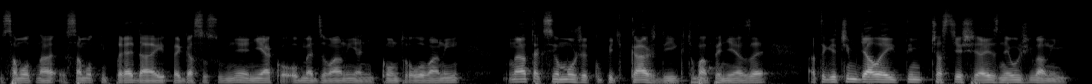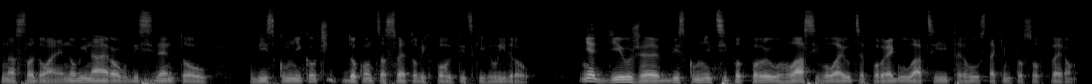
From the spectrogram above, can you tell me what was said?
samotná, samotný predaj Pegasusu nie je nejako obmedzovaný ani kontrolovaný, no a tak si ho môže kúpiť každý, kto má peniaze a tak je čím ďalej, tým častejšie aj zneužívaný na sledovanie novinárov, disidentov, výskumníkov či dokonca svetových politických lídrov. Nie div, že výskumníci podporujú hlasy volajúce po regulácii trhu s takýmto softverom.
